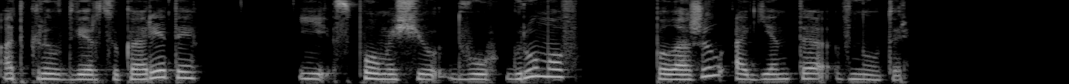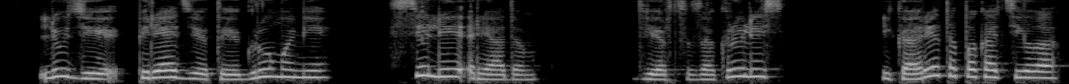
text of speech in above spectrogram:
открыл дверцу кареты и с помощью двух грумов положил агента внутрь. Люди, переодетые грумами, сели рядом. Дверцы закрылись, и карета покатила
